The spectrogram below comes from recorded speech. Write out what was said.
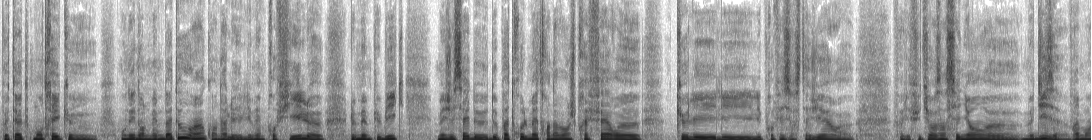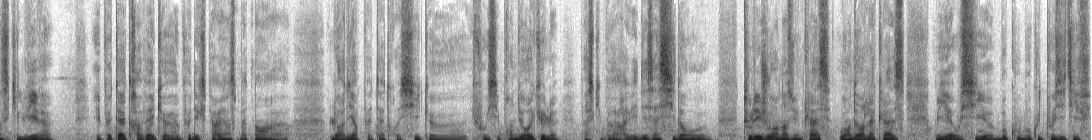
peut-être montrer que on est dans le même bateau, hein, qu'on a les, mêmes profils, euh, le même public, mais j'essaie de ne pas trop le mettre en avant. Je préfère que les, professeurs stagiaires, les futurs enseignants me disent vraiment ce qu'ils vivent et peut-être avec euh, un peu d'expérience maintenant, euh, leur dire peut-être aussi qu'il faut aussi prendre du recul, parce qu'il peut arriver des incidents tous les jours dans une classe ou en dehors de la classe, mais il y a aussi euh, beaucoup, beaucoup de positifs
